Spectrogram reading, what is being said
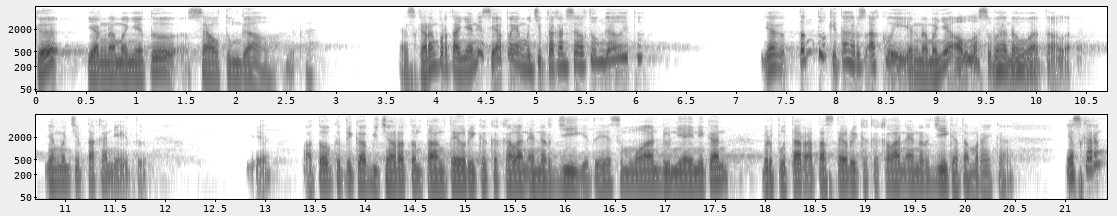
ke yang namanya itu sel tunggal. Gitu. Nah, sekarang pertanyaannya siapa yang menciptakan sel tunggal itu? Ya tentu kita harus akui yang namanya Allah Subhanahu Wa Taala yang menciptakannya itu. Ya. Atau ketika bicara tentang teori kekekalan energi gitu ya, semua dunia ini kan berputar atas teori kekekalan energi kata mereka. Ya sekarang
